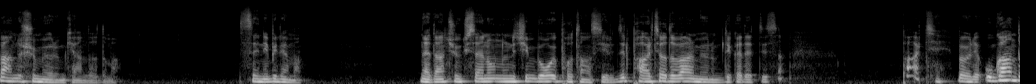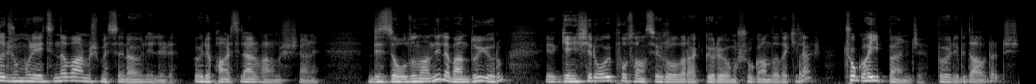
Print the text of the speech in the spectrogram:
Ben düşünmüyorum kendi adıma. Seni bilemem. Neden? Çünkü sen onun için bir oy potansiyelidir. Parti adı vermiyorum dikkat ettiysen. Parti. Böyle Uganda Cumhuriyeti'nde varmış mesela öyleleri. Öyle partiler varmış yani. Bizde olduğundan değil de ben duyuyorum. E, gençleri oy potansiyeli olarak görüyormuş Uganda'dakiler. Çok ayıp bence böyle bir davranış.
